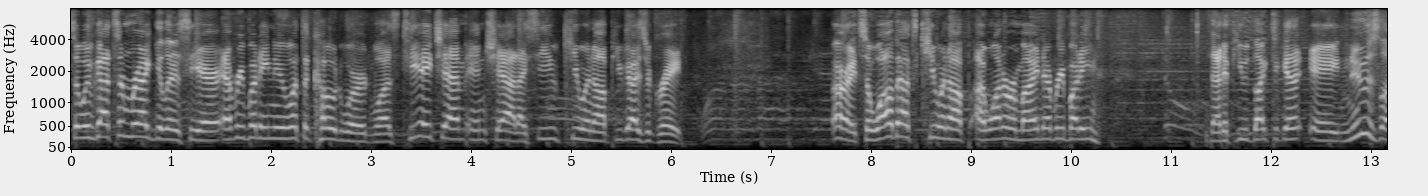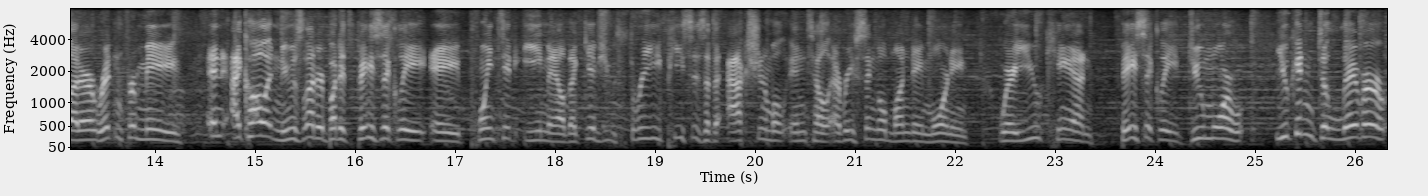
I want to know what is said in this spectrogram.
So we've got some regulars here. Everybody knew what the code word was. THM in chat. I see you queuing up. You guys are great. All right, so while that's queuing up, I want to remind everybody that if you'd like to get a newsletter written from me, and I call it newsletter, but it's basically a pointed email that gives you three pieces of actionable intel every single Monday morning where you can basically do more. You can deliver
